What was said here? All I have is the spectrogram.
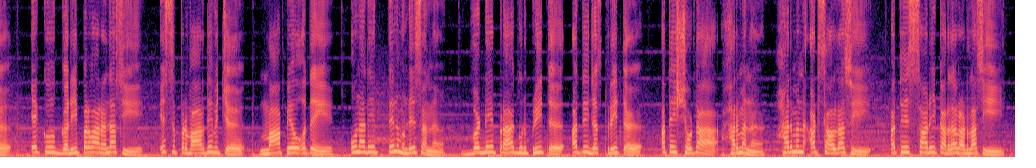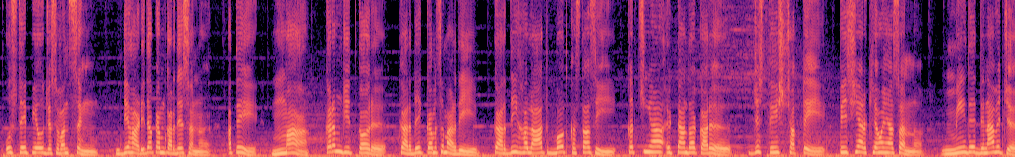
ਇੱਕ ਗਰੀਬ ਪਰਿਵਾਰ ਰਹਿੰਦਾ ਸੀ। ਇਸ ਪਰਿਵਾਰ ਦੇ ਵਿੱਚ ਮਾਂ, ਪਿਓ ਅਤੇ ਉਹਨਾਂ ਦੇ ਤਿੰਨ ਮੁੰਡੇ ਸਨ। ਵੱਡੇ ਭਰਾ ਗੁਰਪ੍ਰੀਤ ਅਤੇ ਜਸਪ੍ਰੀਤ ਅਤੇ ਛੋਟਾ ਹਰਮਨ। ਹਰਮਨ 8 ਸਾਲ ਦਾ ਸੀ ਅਤੇ ਸਾਰੇ ਘਰ ਦਾ ਲੜਦਾ ਸੀ। ਉਸ ਦੇ ਪਿਓ ਜਸਵੰਤ ਸਿੰਘ ਦਿਹਾੜੀ ਦਾ ਕੰਮ ਕਰਦੇ ਸਨ ਅਤੇ ਮਾਂ ਕਰਮਜੀਤ ਕੌਰ ਘਰ ਦੇ ਕੰਮ ਸੰਭਾਲਦੀ। ਘਰ ਦੀ ਹਾਲਾਤ ਬਹੁਤ ਖਸਤਾ ਸੀ। ਕੱਚੀਆਂ ਇੱਟਾਂ ਦਾ ਘਰ ਜਿਸ ਦੀ ਛੱਤ ਤੇ ਪੀਸੀਆਂ ਰੱਖੀਆਂ ਹੋਈਆਂ ਸਨ। ਮੀਂਹ ਦੇ ਦਿਨਾਂ ਵਿੱਚ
